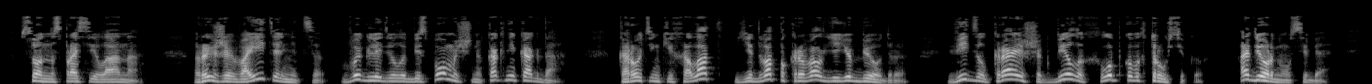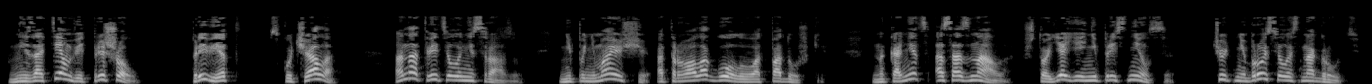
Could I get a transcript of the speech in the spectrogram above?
— сонно спросила она. Рыжая воительница выглядела беспомощно, как никогда. Коротенький халат едва покрывал ее бедра. Видел краешек белых хлопковых трусиков. Одернул себя. Не затем ведь пришел. «Привет. Скучала?» Она ответила не сразу. Непонимающе оторвала голову от подушки. Наконец осознала, что я ей не приснился. Чуть не бросилась на грудь.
